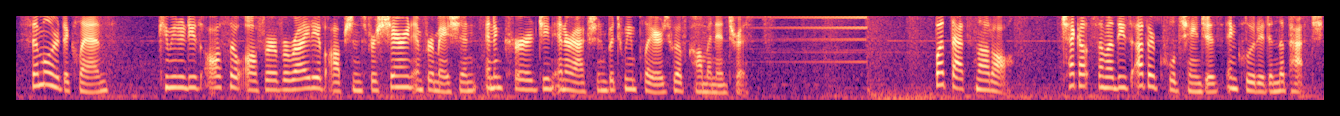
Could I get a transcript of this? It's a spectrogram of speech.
Similar to clans, Communities also offer a variety of options for sharing information and encouraging interaction between players who have common interests. But that's not all. Check out some of these other cool changes included in the patch.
